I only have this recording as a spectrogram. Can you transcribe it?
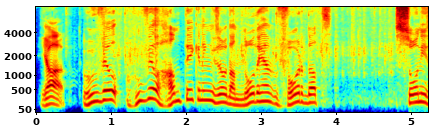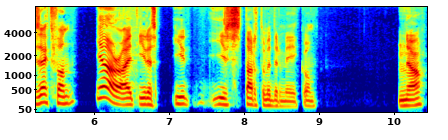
ja, hoeveel, hoeveel handtekeningen zou dat nodig hebben voordat Sony zegt van ja, alright, hier, is, hier, hier starten we ermee, kom. Ja,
